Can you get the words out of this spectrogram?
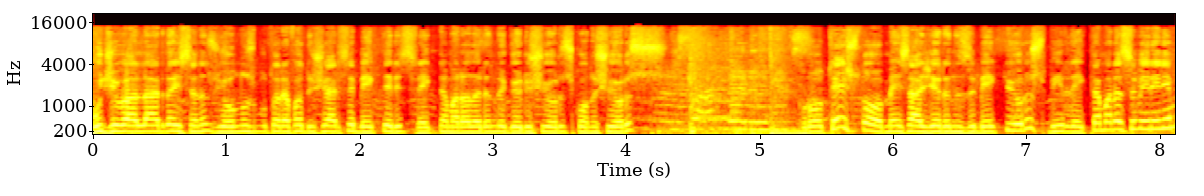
Bu civarlardaysanız yolunuz bu tarafa düşerse bekleriz. Reklam aralarında görüşüyoruz, konuşuyoruz. Protesto mesajlarınızı bekliyoruz. Bir reklam arası verelim.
